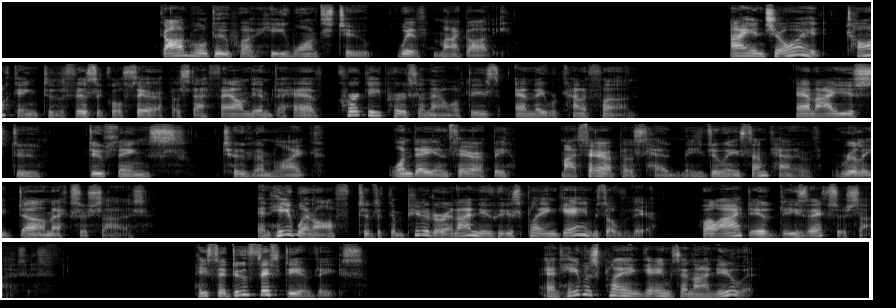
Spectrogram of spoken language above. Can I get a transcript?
God will do what He wants to with my body. I enjoyed talking to the physical therapist. I found them to have quirky personalities and they were kind of fun. And I used to do things to them like one day in therapy, my therapist had me doing some kind of really dumb exercise. And he went off to the computer, and I knew he was playing games over there while I did these exercises. He said, Do 50 of these. And he was playing games, and I knew it.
